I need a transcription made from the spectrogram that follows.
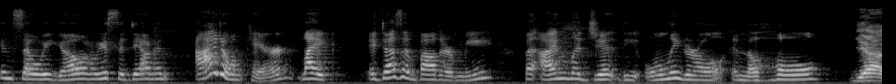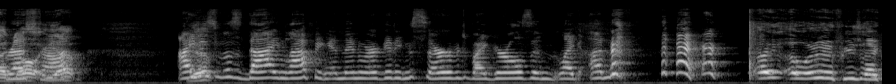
and so we go and we sit down, and I don't care. Like it doesn't bother me, but I'm legit the only girl in the whole Yeah, no, Restaurant. I Yep. just was dying laughing, and then we're getting served by girls in like under. I, I wonder if he's like,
